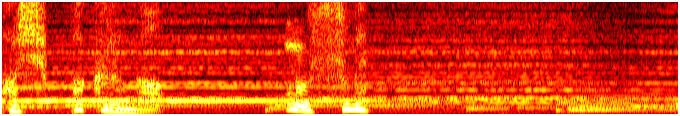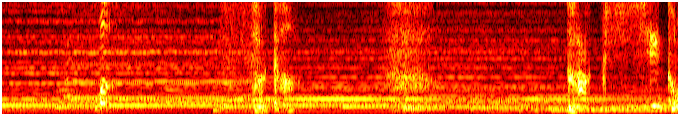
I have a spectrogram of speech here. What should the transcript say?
パシュパクルが娘。まさか隠し子。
